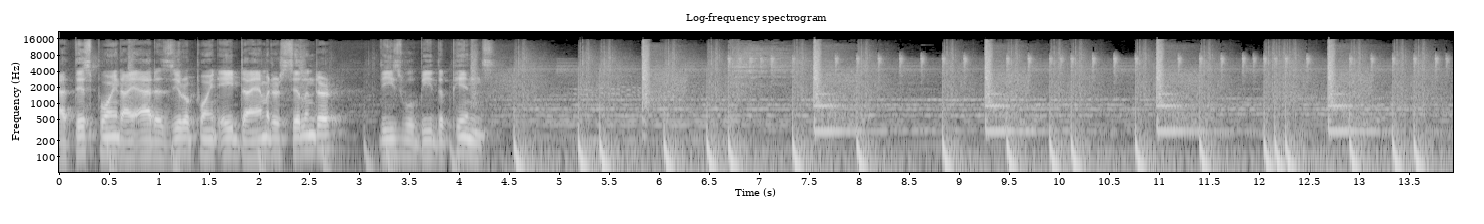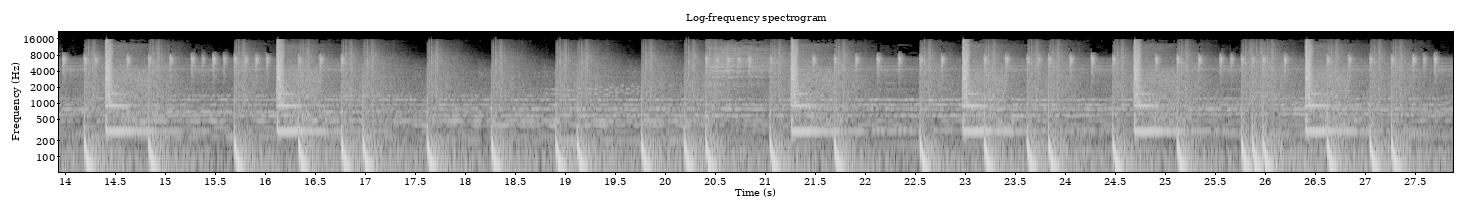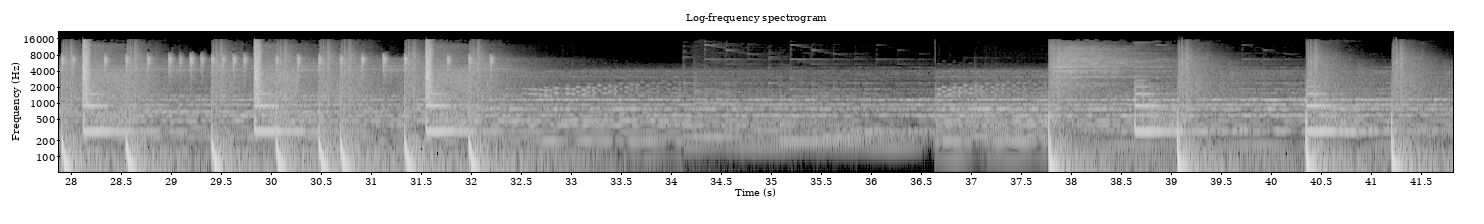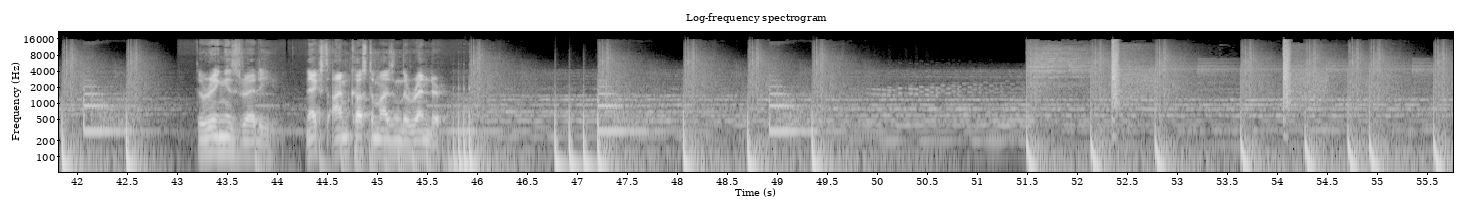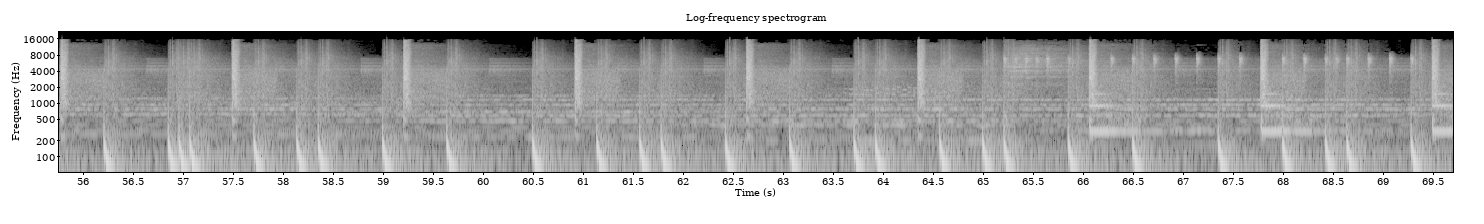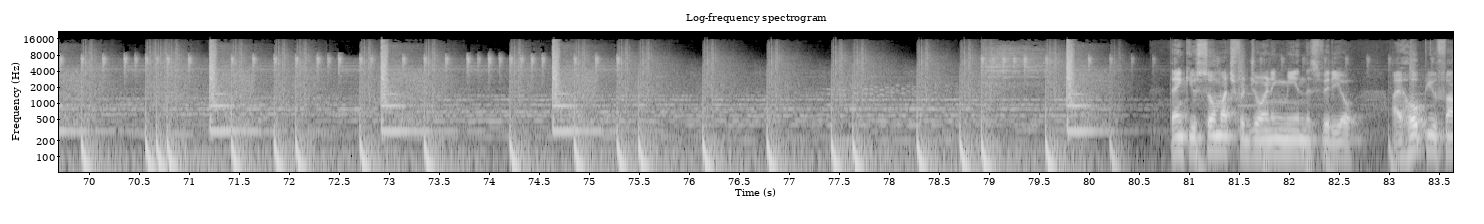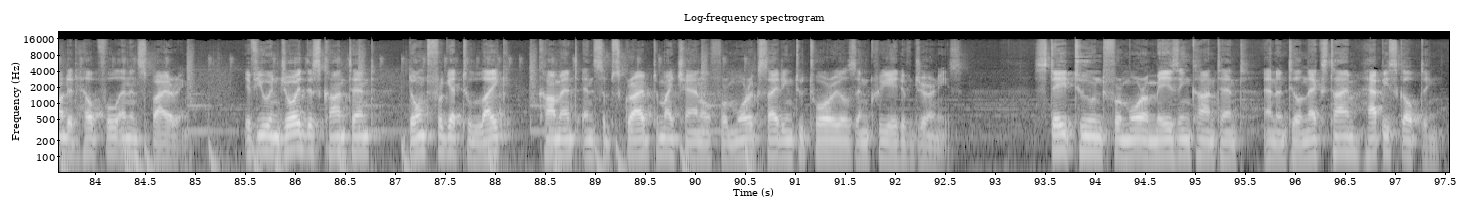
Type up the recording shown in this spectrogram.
At this point I add a 0.8 diameter cylinder. These will be the pins. The ring is ready. Next, I'm customizing the render. Thank you so much for joining me in this video. I hope you found it helpful and inspiring. If you enjoyed this content, don't forget to like, comment, and subscribe to my channel for more exciting tutorials and creative journeys. Stay tuned for more amazing content, and until next time, happy sculpting!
